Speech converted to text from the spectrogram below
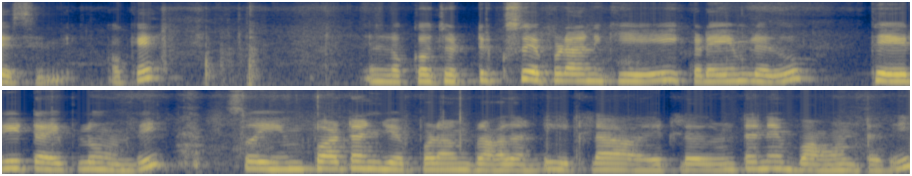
చేసింది. ఓకే? కొంచెం ట్రిక్స్ చెప్పడానికి ఇక్కడ ఏం లేదు. థేరీ టైప్లో ఉంది. సో ఇంపార్టెంట్ చెప్పడం రాదండి. ఇట్లా ఇట్లా ఉంటేనే బాగుంటుంది.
